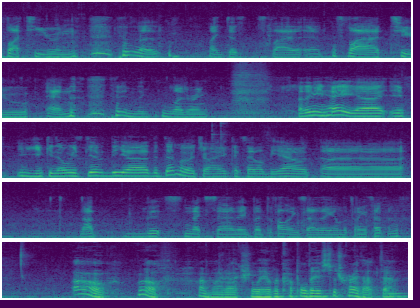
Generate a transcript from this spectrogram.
Splatoon, uh, like just Splat, uh, Splat2 N in the lettering. But I mean, hey, uh, if you can always give the uh, the demo a try, because that'll be out uh, not this next Saturday, but the following Saturday on the 27th. Oh well, I might actually have a couple days to try that then.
